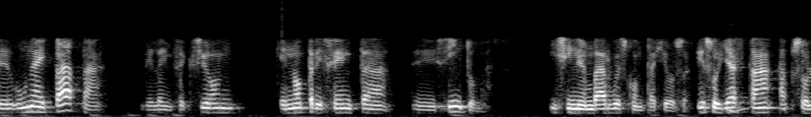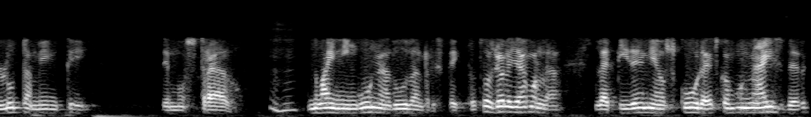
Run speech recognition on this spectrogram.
eh, una etapa de la infección que no presenta eh, síntomas y sin embargo es contagiosa. Eso ya está absolutamente demostrado. No hay ninguna duda al respecto. Entonces yo le llamo la, la epidemia oscura, es como un iceberg,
